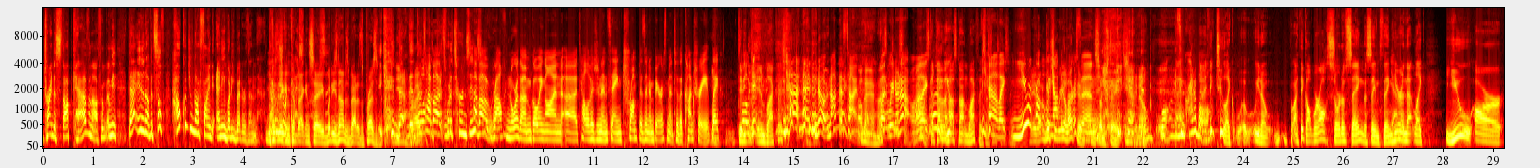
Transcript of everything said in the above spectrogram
trying to stop Kavanaugh from, I mean, that in and of itself, how could you not find anybody better than that? Because that they can come back and say, but he's not as bad as the president. yeah, that, right? Well, how about, that's what it turns into. How about Ralph Northam going on uh, television and saying Trump is an embarrassment to the country? Like, did well, he do did, it in blackface? Yeah, no, not this time. okay, but we don't know. Wow, like, stepped out of the you, house not in blackface. That's yeah, like you are probably not the person. in some states. yeah. You know, well, it's incredible. I think too, like you know, I think we're all sort of saying the same thing yeah. here, and that like you are,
